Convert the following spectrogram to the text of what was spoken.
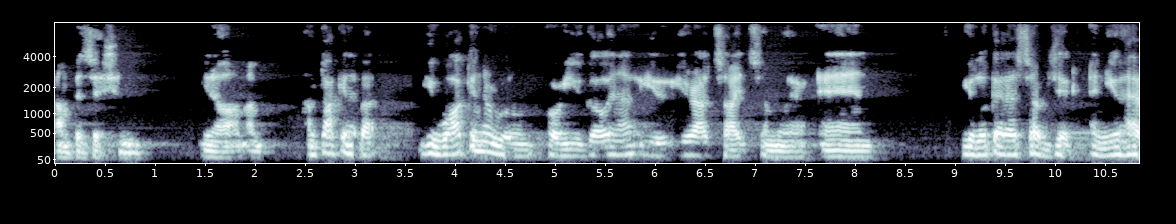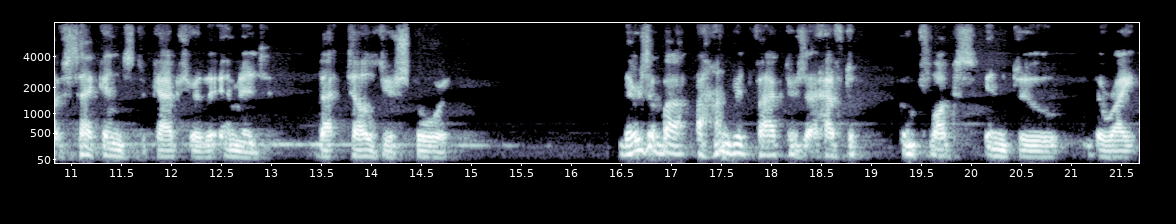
composition, You know, I'm, I'm, I'm talking about you walk in a room or you go in a, you, you're outside somewhere and you look at a subject and you have seconds to capture the image that tells your story. There's about a hundred factors that have to conflux into the right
